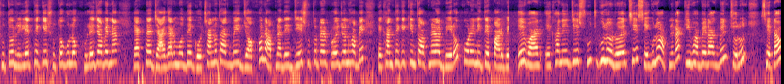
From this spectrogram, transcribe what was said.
সুতোর রিলের থেকে সুতোগুলো খুলে যাবে না। একটা জায়গার মধ্যে গোছানো থাকবে। যখন আপনাদের যে সুতোটার প্রয়োজন হবে, এখান থেকে কিন্তু আপনারা বেরো করে নিতে পারবে। এবার এখানে যে সুচগুলো রয়েছে সেগুলো আপনারা কীভাবে রাখবেন? চলুন সেটাও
